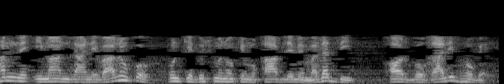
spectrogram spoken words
ہم نے ایمان لانے والوں کو ان کے دشمنوں کے مقابلے میں مدد دی اور وہ غالب ہو گئے۔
